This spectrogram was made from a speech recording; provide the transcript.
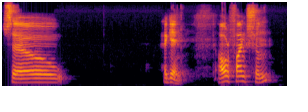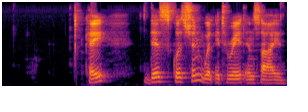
so again, our function, okay, this question will iterate inside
